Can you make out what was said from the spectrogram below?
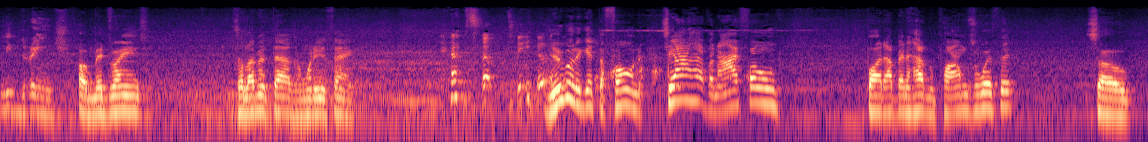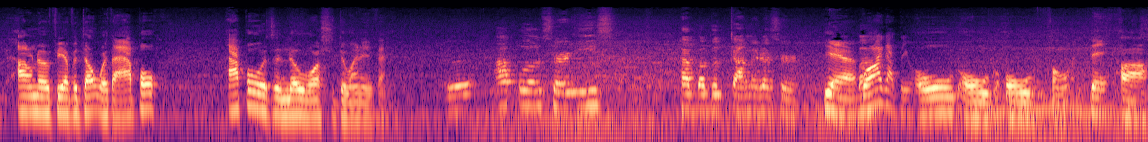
Mid-range. Oh, mid-range. It's eleven thousand. What do you think? That's up to you. You're going to get the phone. See, I have an iPhone, but I've been having problems with it. So I don't know if you ever dealt with Apple. Apple is in no rush to do anything. Uh, Apple, sir, is have a good camera, sir. Yeah, well, I got the old, old, old phone, the uh,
